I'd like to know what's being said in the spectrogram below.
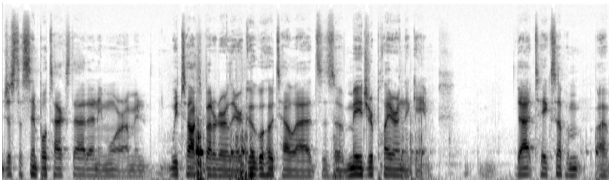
just a simple text ad anymore. I mean, we talked about it earlier. Google Hotel Ads is a major player in the game. That takes up a, a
